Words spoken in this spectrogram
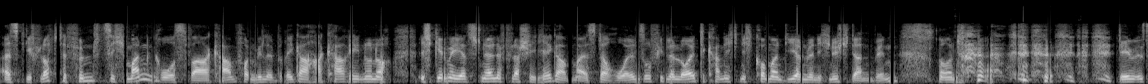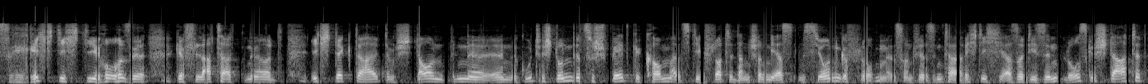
als die Flotte 50 Mann groß war, kam von Millebrega Hakari nur noch, ich gehe mir jetzt schnell eine Flasche Jägermeister holen. So viele Leute kann ich nicht kommandieren, wenn ich nüchtern bin. Und dem ist richtig die Hose geflattert. Ne? Und ich steckte halt im Stau und bin eine, eine, gute Stunde zu spät gekommen, als die Flotte dann schon die ersten Missionen geflogen ist. Und wir sind da richtig, also die sind losgestartet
